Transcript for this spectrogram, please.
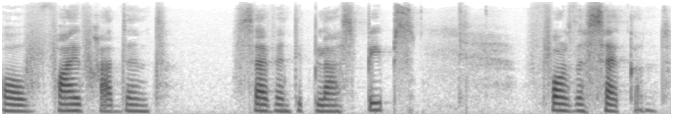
of 570 plus pips for the second.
